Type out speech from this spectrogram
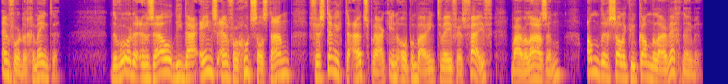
en voor de gemeente. De woorden een zuil die daar eens en voorgoed zal staan, versterkt de uitspraak in Openbaring 2 vers 5, waar we lazen, anders zal ik uw kandelaar wegnemen.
